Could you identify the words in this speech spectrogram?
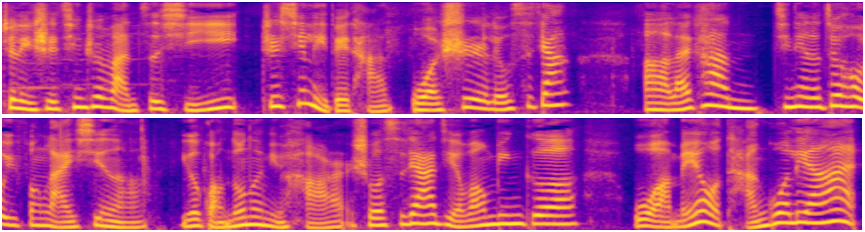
这里是青春晚自习之心理对谈，我是刘思佳。啊，来看今天的最后一封来信啊，一个广东的女孩说：“思佳姐，汪斌哥，我没有谈过恋爱。”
